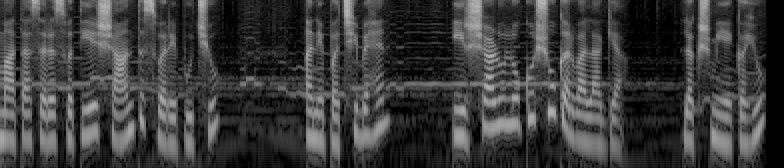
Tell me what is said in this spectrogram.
માતા સરસ્વતીએ શાંત સ્વરે પૂછ્યું, અને પછી બહેન, ઈર્ષાળુ લોકો શું કરવા લાગ્યા? લક્ષ્મીએ કહ્યું,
